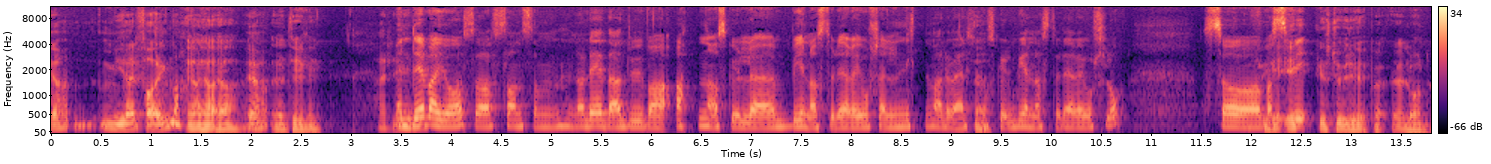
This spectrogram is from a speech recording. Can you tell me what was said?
ja, mye erfaring, da. Ja, ja, ja. Ja. Det er tidlig. Men det var jo også sånn som når det da du var 18 og skulle begynne å studere i Oslo, eller 19 var det vel, som ja. skulle begynne å studere i Oslo, så var svi... ikke studielån.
